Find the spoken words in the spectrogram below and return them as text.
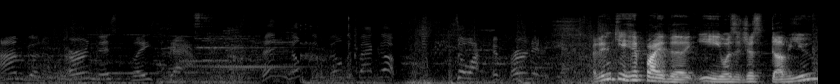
I'm gonna burn this place down. back up so I can burn it again. I didn't get hit by the E. Was it just W?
